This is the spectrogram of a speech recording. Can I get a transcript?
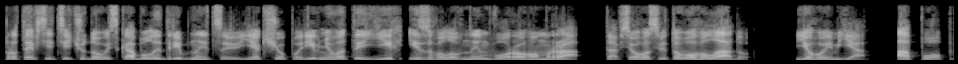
Проте всі ці чудовиська були дрібницею, якщо порівнювати їх із головним ворогом Ра та всього світового ладу, його ім'я Апоп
